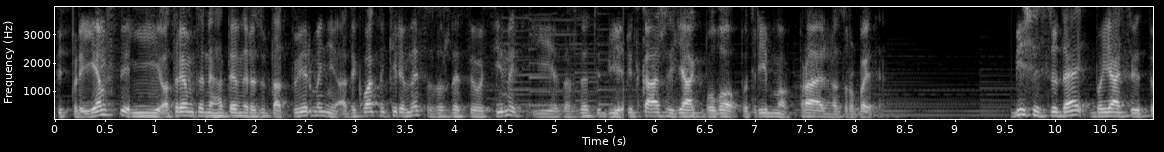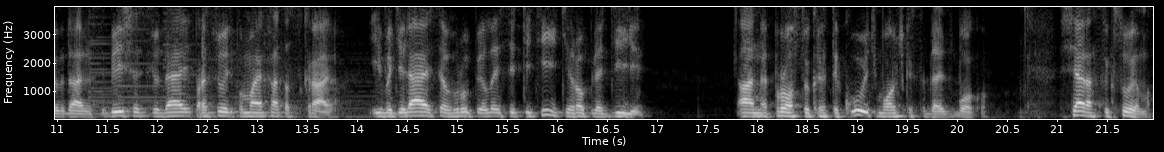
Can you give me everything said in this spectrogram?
в підприємстві і отримати негативний результат. Повір мені, адекватне керівництво завжди це оцінить і завжди тобі підкаже, як було потрібно правильно зробити. Більшість людей бояться відповідальності. Більшість людей працюють по моя хата з краю і виділяються в групі лише тільки ті, які роблять дії, а не просто критикують, мовчки сидять збоку. Ще раз фіксуємо:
